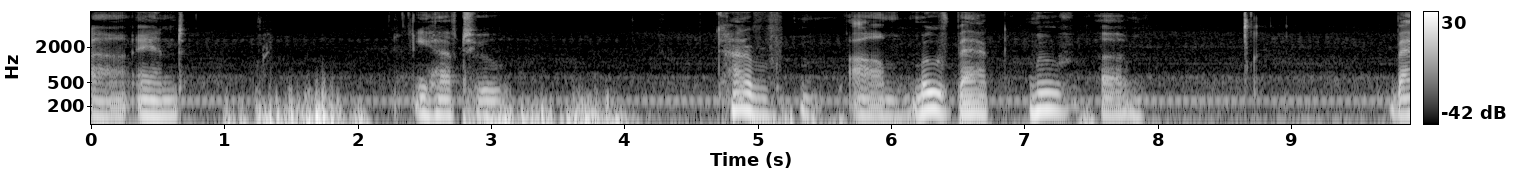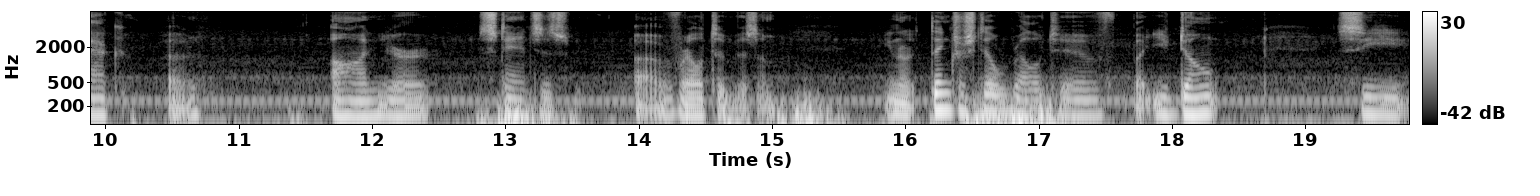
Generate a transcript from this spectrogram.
Uh, and you have to kind of um, move back, move um, back uh, on your stances of relativism. You know, things are still relative, but you don't see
